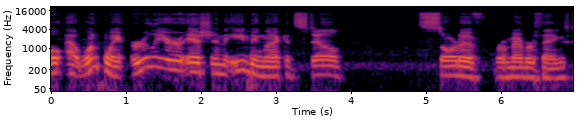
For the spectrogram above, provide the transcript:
well, at one point earlier ish in the evening when I could still sort of remember things,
